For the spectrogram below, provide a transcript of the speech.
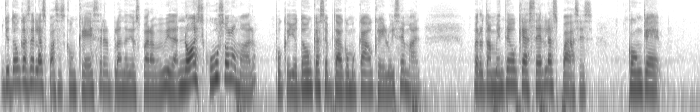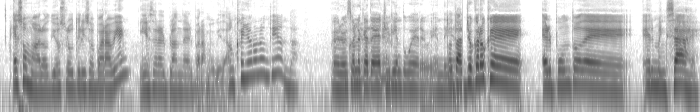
yo tengo que hacer las paces con que ese era el plan de Dios para mi vida. No excuso lo malo, porque yo tengo que aceptar como que, ah, ok, lo hice mal, pero también tengo que hacer las paces con que eso malo Dios lo utilizó para bien y ese era el plan de Él para mi vida. Aunque yo no lo entienda. Pero eso es lo que te ha hecho quien tú eres hoy en día. Total. Yo creo que el punto de el mensaje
